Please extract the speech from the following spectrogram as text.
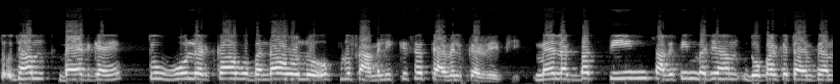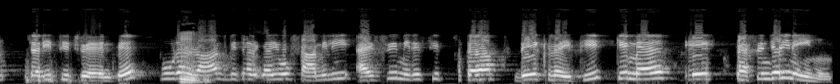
तो जब हम बैठ गए तो वो लड़का वो बंदा वो लोग पूरे फैमिली के साथ ट्रैवल कर रही थी। मैं लगभग तीन साढ़े तीन बजे हम दोपहर के टाइम पे हम चढ़ी थी ट्रेन पे। पूरा हम्म। रात बितर गई वो फैमिली ऐसे मेरे से तरह देख रही थी कि मैं एक पैसेंजर ही नहीं हूँ।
